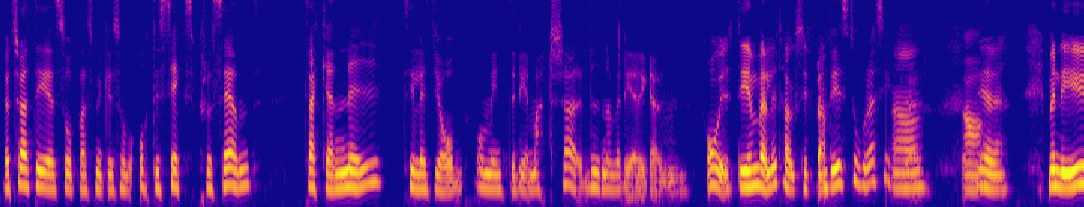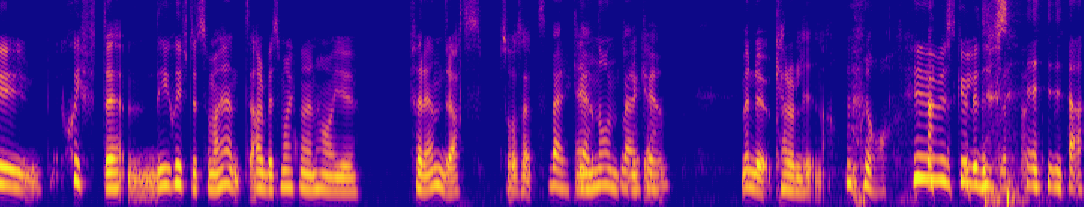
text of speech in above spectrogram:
Jag tror att det är så pass mycket som 86 procent tackar nej till ett jobb om inte det matchar dina värderingar. Mm. Oj, det är en väldigt hög siffra. Det är stora siffror. Ja, Ja. Det är det. Men det är ju skifte, det är skiftet som har hänt. Arbetsmarknaden har ju förändrats så sätt. Verkligen. Enormt mycket. verkligen. Men du, Carolina. Ja. Hur skulle du säga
